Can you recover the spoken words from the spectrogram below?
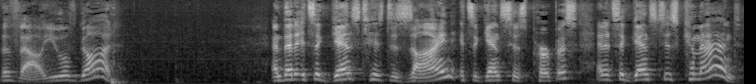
the value of God. And that it's against his design, it's against his purpose, and it's against his command.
